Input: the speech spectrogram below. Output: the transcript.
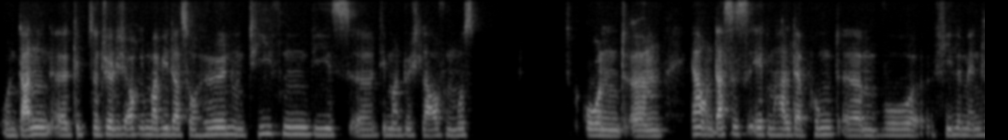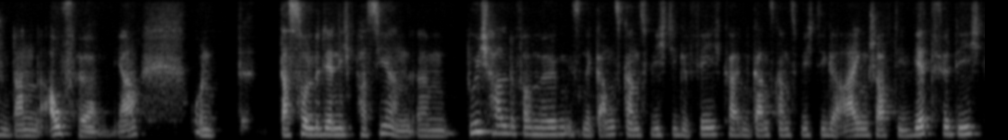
Und dann äh, gibt es natürlich auch immer wieder so Höhen und Tiefen, die's, äh, die man durchlaufen muss. Und ähm, ja, und das ist eben halt der Punkt, ähm, wo viele Menschen dann aufhören, ja. Und das sollte dir nicht passieren. Ähm, Durchhaltevermögen ist eine ganz, ganz wichtige Fähigkeit, eine ganz, ganz wichtige Eigenschaft, die wird für dich,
